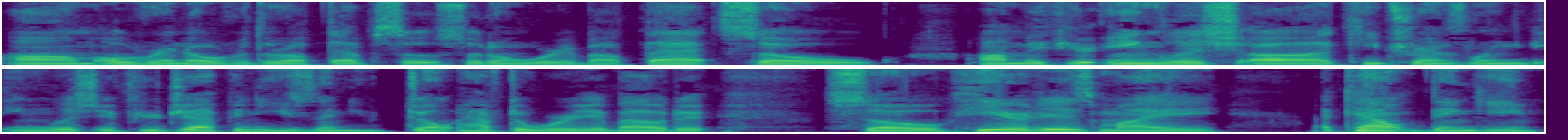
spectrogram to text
um over and over throughout the episode, so don't worry about that. So um, if you're English, uh, keep translating to English. If you're Japanese, then you don't have to worry about it. So here it is, my account thingy.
